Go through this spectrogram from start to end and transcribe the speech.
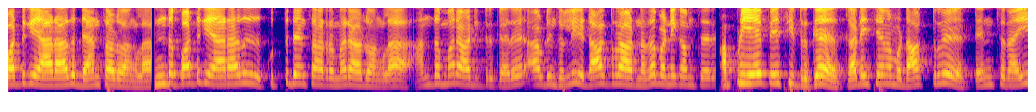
பாட்டுக்கு யாராவது டான்ஸ் ஆடுவாங்களா? இந்த பாட்டுக்கு யாராவது குத்து டான்ஸ் ஆடுற மாதிரி ஆடுவாங்களா? அந்த மாதிரி ஆடிட்டு இருக்காரு அப்படின்னு சொல்லி டாக்டர் ஆடினதை பண்ணி காமிச்சாரு. அப்படியே பேசிட்டு இருக்க கடைசியா நம்ம டாக்டர் டென்ஷன் ஆகி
